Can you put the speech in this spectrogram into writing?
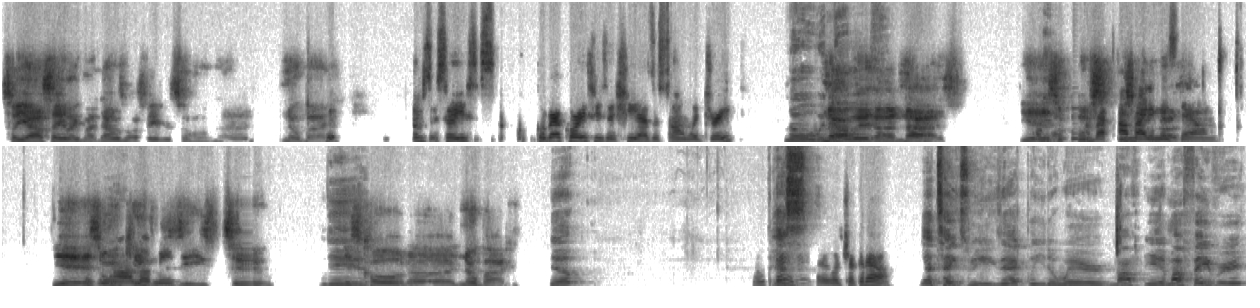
so yeah, I'll say like my, that was my favorite song. Uh, Nobody. I'm so, so you go back, Cory. So you said she has a song with Drake. No, with no, Nas. with uh, Nas. Yeah, it's, Okay. I'm, it's, I'm it's writing this down. Yeah, it's you know I on love King's me. Disease too. yeah. It's called uh, Nobody. Yep. Okay, Yes. I go check it out. That takes me exactly to where my yeah my favorite.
